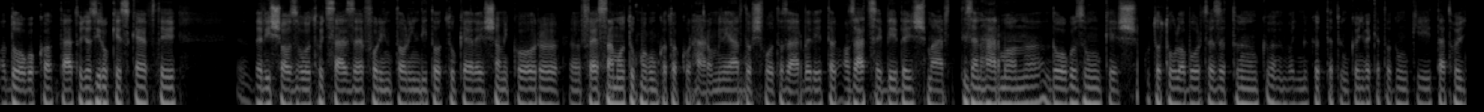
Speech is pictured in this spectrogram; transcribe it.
a dolgokat. Tehát, hogy az Irokész Kft vel is az volt, hogy 100 forinttal indítottuk el, és amikor felszámoltuk magunkat, akkor 3 milliárdos volt az árbevétel. Az ACB-be is már 13-an dolgozunk, és kutatólabort vezetünk, vagy működtetünk, könyveket adunk ki, tehát hogy,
